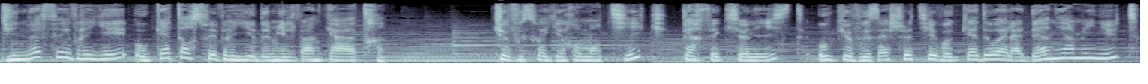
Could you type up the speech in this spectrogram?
du 9 février au 14 février 2024. Que vous soyez romantique, perfectionniste ou que vous achetiez vos cadeaux à la dernière minute,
